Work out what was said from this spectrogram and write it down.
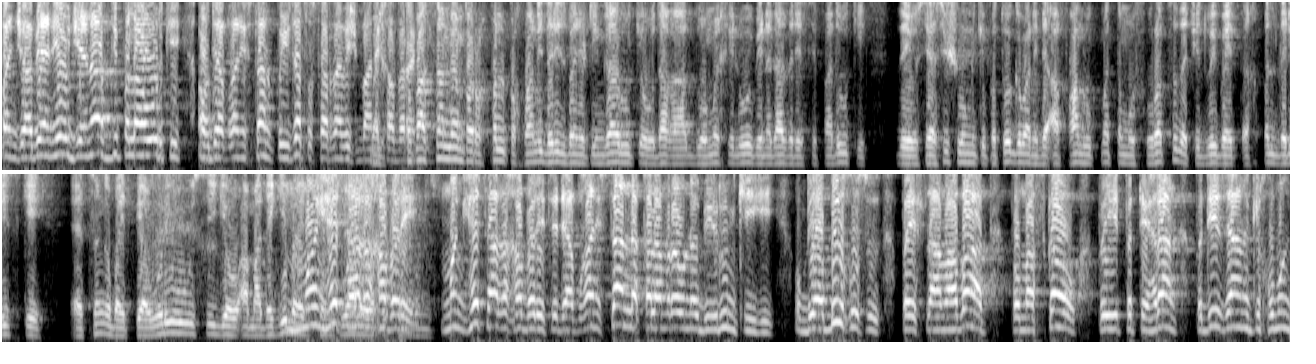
پنجابیان یو جناز دی په لاور کې او د افغانستان په عزت او سرنوشت باندې خبره کوي پاکستان هم پر خپل پخوانی دریځ باندې ټینګار وکړي او دغه دوه مخې لوبې نه دا ځل استفاده وکړي د یو سیاسي شنونکي په توګه باندې د افغان حکومت ته مشوره څه ده چې دوی باید خپل دریځ کې څنګه باید پیاوړي واوسیږي او امادګي باید موږ هیڅ هغه خبرې موږ هیڅ هغه خبرې چې د افغانستان له قلمرو نه بیرون کیږي او بیا بالخصوص په اسلام آباد په مسکو په تهران په دې ځایونو کې خو موږ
